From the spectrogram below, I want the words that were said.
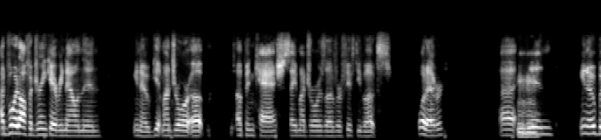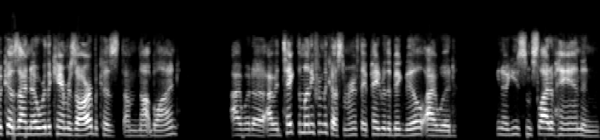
I'd void off a drink every now and then, you know, get my drawer up up in cash, say my drawer's over 50 bucks, whatever. Uh, Mhm. And then, you know, because I know where the cameras are, because I'm not blind, I would uh, I would take the money from the customer. If they paid with a big bill, I would, you know, use some sleight of hand and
